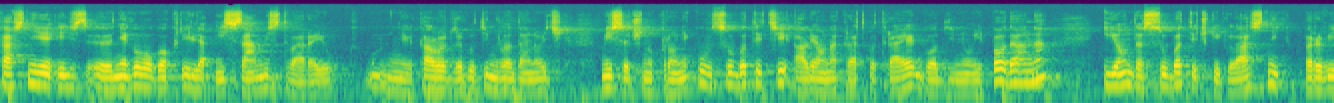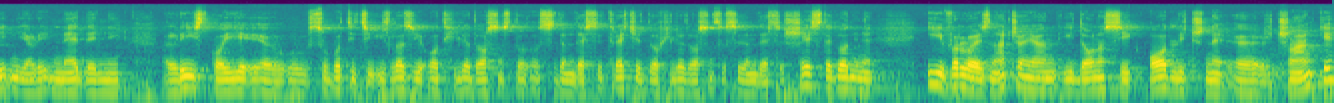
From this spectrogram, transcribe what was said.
kasnije iz e, njegovog okrilja i sami stvaraju. Kalor Dragutin Milodanović misečnu kroniku u Subotici, ali ona kratko traje, godinu i po dana, i onda Subotički glasnik, prvi jeli, nedeljni list koji je e, u Subotici izlazi od 1873. do 1876. godine i vrlo je značajan i donosi odlične e, članke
